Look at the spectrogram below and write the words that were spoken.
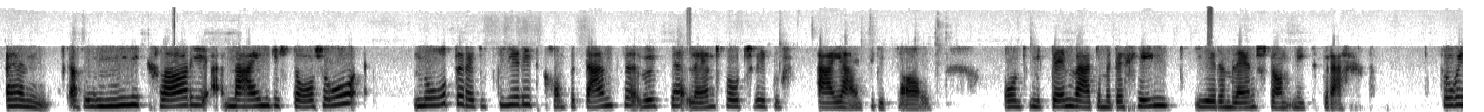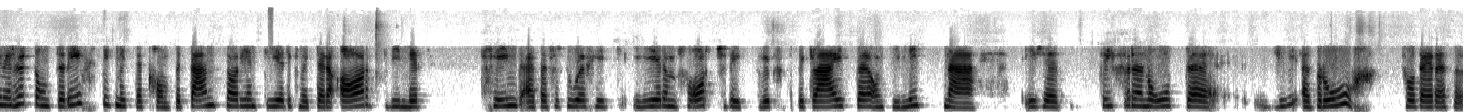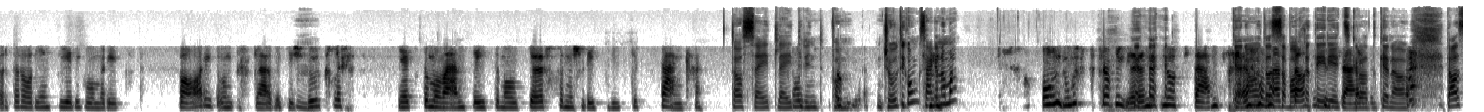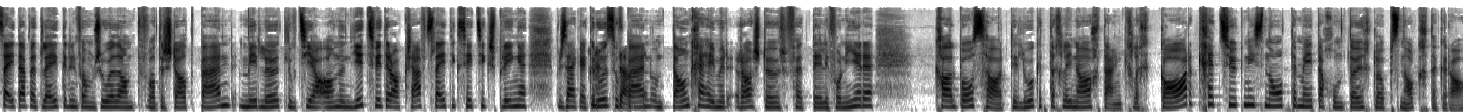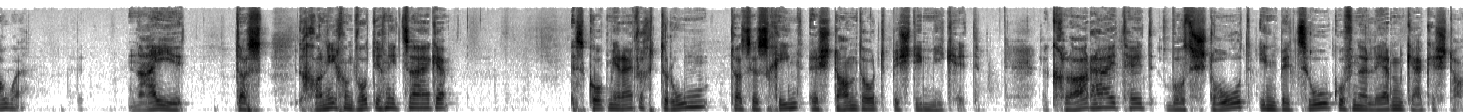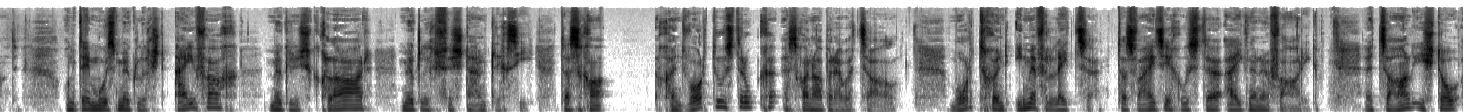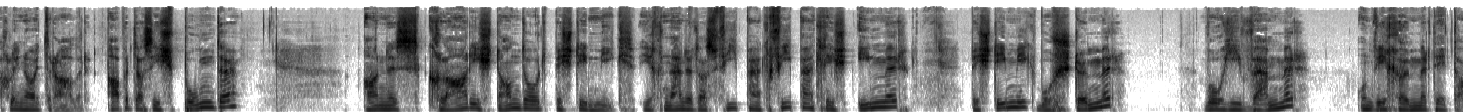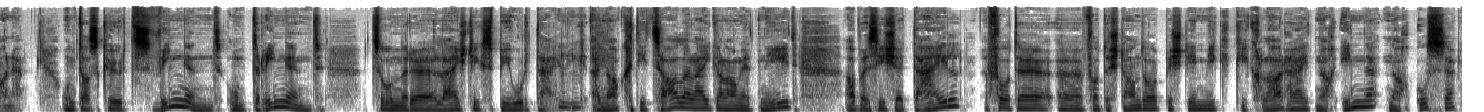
Ähm, also meine klare Meinung ist da schon, Noten reduzieren Kompetenzen, Wissen, Lernfortschritt auf eine einzige Zahl. Und mit dem werden wir den Kindern ihrem Lernstand nicht gerecht. So wie wir heute unterrichten, mit der Kompetenzorientierung, mit der Art, wie wir Kinder eben versuchen, in ihrem Fortschritt wirklich zu begleiten und sie mitzunehmen, ist eine Ziffernnote wie ein Bruch von dieser Förderorientierung, die wir jetzt fahren. Und ich glaube, es ist mhm. wirklich jetzt im Moment dort mal dürfen, einen Schritt weiter zu denken. Das sagt die Leiterin vom... Entschuldigung, sag nochmal. Und auszuprobieren, nicht nur zu denken. Genau, das macht ihr jetzt gerade. Genau. Das sagt eben die Leiterin vom Schulamt von der Stadt Bern. Wir lassen Lucia Annen jetzt wieder an die Geschäftsleitungssitzung springen. Wir sagen Gruß auf Bern und danke, haben wir rasch dürfen telefonieren. Karl Bosshardt, ihr schaut ein bisschen nachdenklich. Gar keine Zeugnisnoten mehr, da kommt euch, glaube ich, das nackte Grauen. Nein, das kann ich und wollte ich nicht sagen. Es geht mir einfach darum, dass ein Kind eine Standortbestimmung hat. Eine Klarheit hat, wo es steht in Bezug auf einen Lerngegenstand. Und der muss möglichst einfach, möglichst klar, möglichst verständlich sein. Das kann können Worte ausdrücken, es kann aber auch eine Zahl. Worte können immer verletzen. Das weiß ich aus der eigenen Erfahrung. Eine Zahl ist hier ein bisschen neutraler. Aber das ist gebunden an eine klare Standortbestimmung. Ich nenne das Feedback. Feedback ist immer Bestimmung, wo stehen wir, wohin wollen wir und wie kommen wir dort hin. Und das gehört zwingend und dringend zu einer Leistungsbeurteilung. Mhm. Eine nackte Zahl allein gelangt nicht, aber es ist ein Teil von der, äh, von der Standortbestimmung, die Klarheit nach innen, nach außen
